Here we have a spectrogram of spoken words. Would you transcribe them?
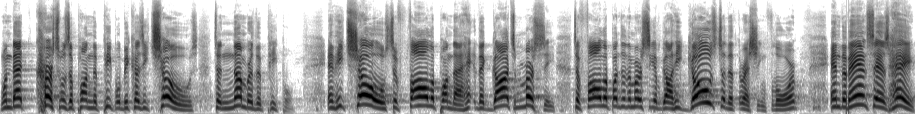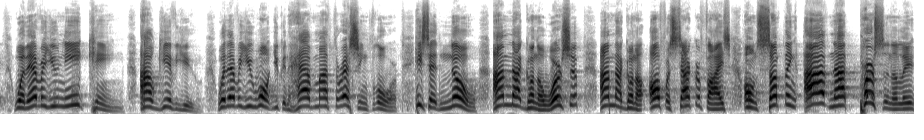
when that curse was upon the people because he chose to number the people. And he chose to fall upon the, the God's mercy, to fall up under the mercy of God. He goes to the threshing floor, and the man says, Hey, whatever you need, king, I'll give you. Whatever you want, you can have my threshing floor. He said, No, I'm not going to worship. I'm not going to offer sacrifice on something I've not personally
